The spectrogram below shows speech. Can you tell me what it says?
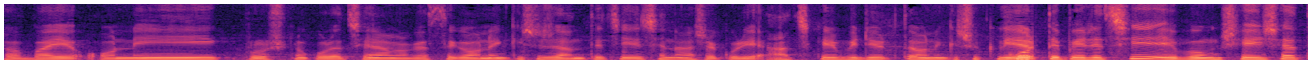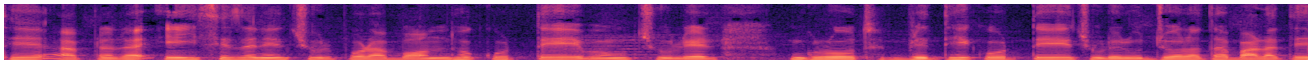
সবাই অনেক প্রশ্ন করেছেন আমার কাছ থেকে অনেক কিছু জানতে চেয়েছেন। আশা করি আজকের ভিডিওতে অনেক কিছু ক্লিয়ার করতে পেরেছি এবং সেই সাথে আপনারা এই সিজনে চুল পড়া বন্ধ করতে এবং চুলের গ্রোথ বৃদ্ধি করতে চুলের উজ্জ্বলতা বাড়াতে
